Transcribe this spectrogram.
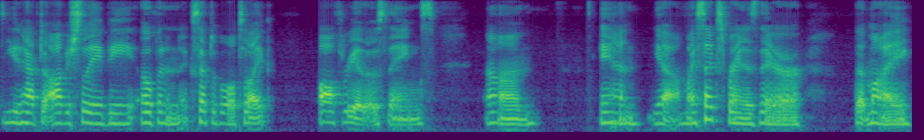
you'd have to obviously be open and acceptable to like all three of those things. Um, and yeah, my sex brain is there, but my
